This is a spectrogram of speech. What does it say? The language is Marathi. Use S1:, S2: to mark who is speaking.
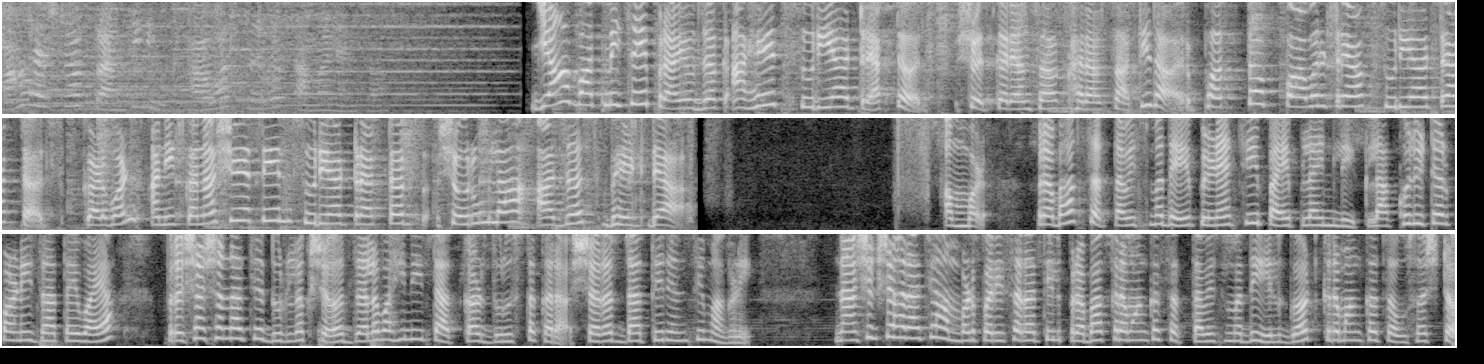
S1: क्रांती न्यूज आवाज सर्वसामान्यांचा.
S2: या बातमीचे प्रायोजक आहेत सूर्या ट्रॅक्टर्स. शेतकऱ्यांचा खरा साथीदार फक्त power track Surya tractors. Kalwan आणि कनाशी येथील सूर्या ट्रॅक्टर्स शोरूमला आजच भेट द्या. अंबड प्रभाग सत्तावीसमध्ये पिण्याची पाईपलाईन लीक लाखो लिटर पाणी जात आहे वाया. प्रशासनाचे दुर्लक्ष जलवाहिनी तात्काळ दुरुस्त करा शरद दातीर यांची मागणी. नाशिक शहराच्या अंबड परिसरातील प्रभाग क्रमांक सत्तावीसमधील गट क्रमांक चौसष्ट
